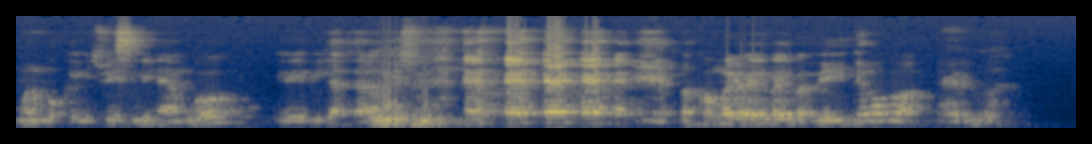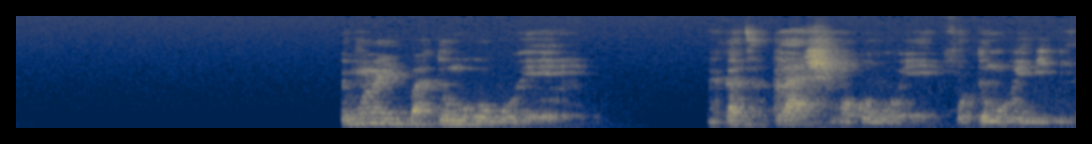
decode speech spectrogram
mwana mboka emission esimbi na yango ebikaka bakongole bayebaki baverité moko emonaki bato moko boye na kati plage moko boye foto moko ebimi.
